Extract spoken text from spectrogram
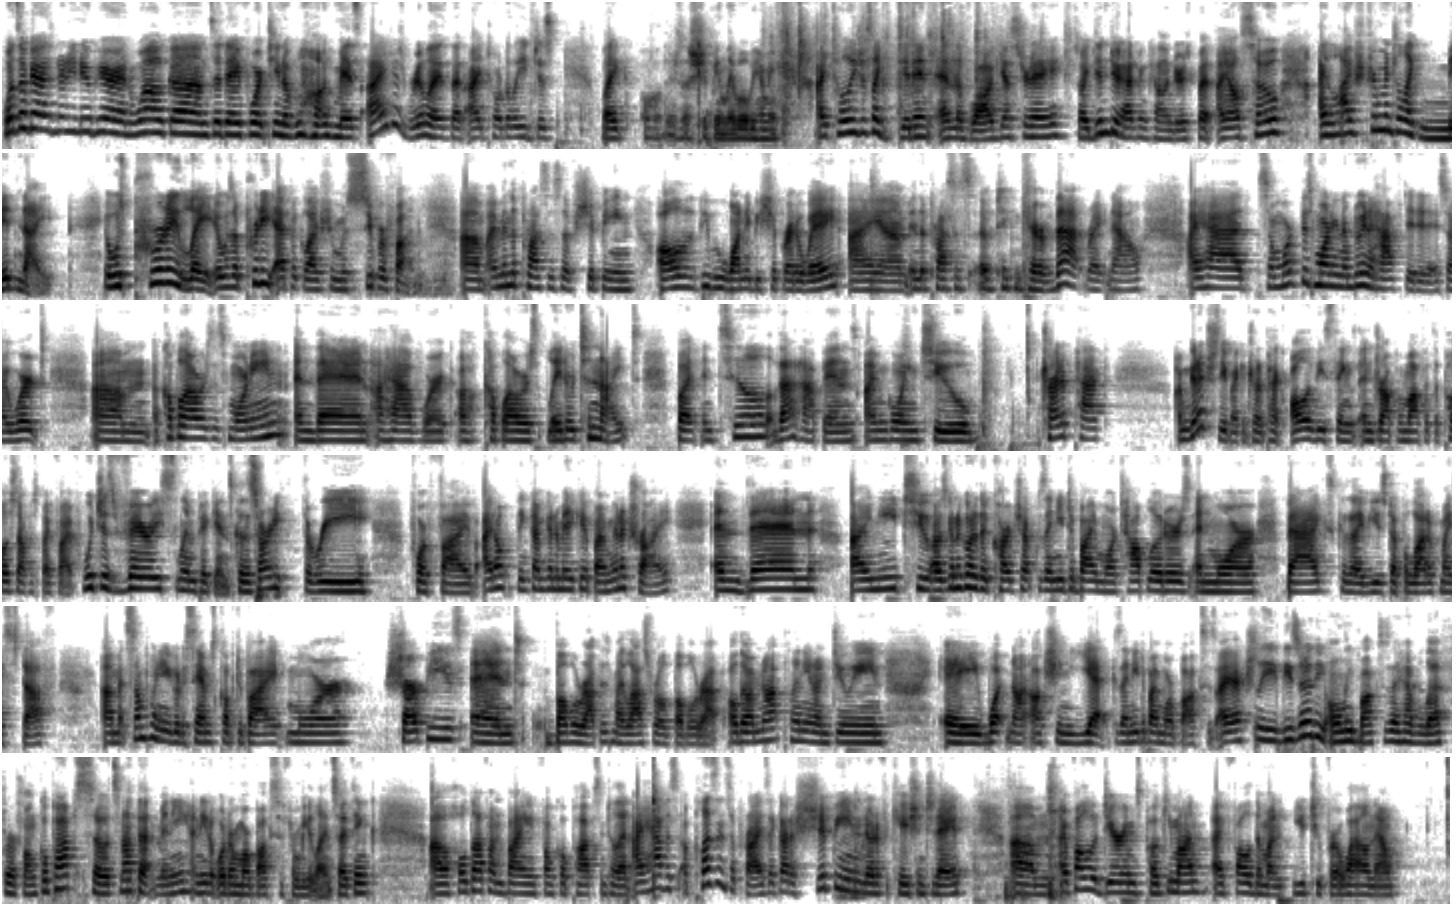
What's up guys, Nerdy Newb here and welcome to day 14 of Vlogmas. I just realized that I totally just like, oh there's a shipping label behind me. I totally just like didn't end the vlog yesterday. So I didn't do advent calendars, but I also, I live streamed until like midnight. It was pretty late. It was a pretty epic live stream. It was super fun. Um, I'm in the process of shipping all of the people who wanted to be shipped right away. I am in the process of taking care of that right now. I had some work this morning. I'm doing a half day today. So I worked um, a couple hours this morning and then I have work a couple hours later tonight. But until that happens, I'm going to try to pack I'm gonna see if I can try to pack all of these things and drop them off at the post office by five, which is very slim pickings because it's already three, four, five. I don't think I'm gonna make it, but I'm gonna try. And then I need to, I was gonna go to the card shop because I need to buy more top loaders and more bags because I've used up a lot of my stuff. Um, at some point you go to Sam's Club to buy more Sharpies and bubble wrap. This is my last roll of bubble wrap. Although I'm not planning on doing a whatnot auction yet because I need to buy more boxes. I actually, these are the only boxes I have left for Funko Pops, so it's not that many. I need to order more boxes from Uline. So I think I'll hold off on buying Funko Pops until then. I have a, a pleasant surprise. I got a shipping notification today. Um, I follow Deeream's Pokemon. I've followed them on YouTube for a while now.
